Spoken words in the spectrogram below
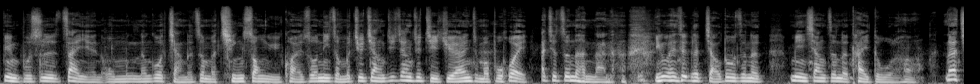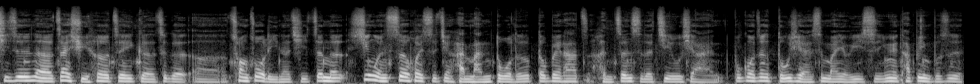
并不是在演我们能够讲的这么轻松愉快。说你怎么就这样就这样就解决了？你怎么不会？那 就真的很难啊，因为这个角度真的面向真的太多了哈。那其实呢，在许贺这个这个呃创作里呢，其实真的新闻社会事件还蛮多的，都被他很真实的记录下来。不过这个读起来是蛮有意思，因为他并不是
